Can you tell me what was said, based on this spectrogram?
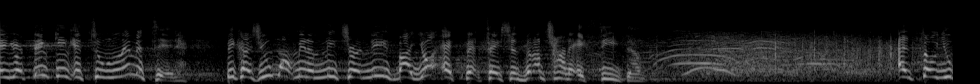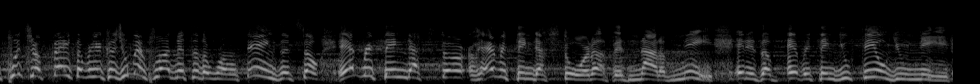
and your thinking is too limited because you want me to meet your needs by your expectations, but I'm trying to exceed them." And so you put your faith over here because you've been plugged into the wrong things. And so everything that's stir, everything that's stored up is not of me. It is of everything you feel you need.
